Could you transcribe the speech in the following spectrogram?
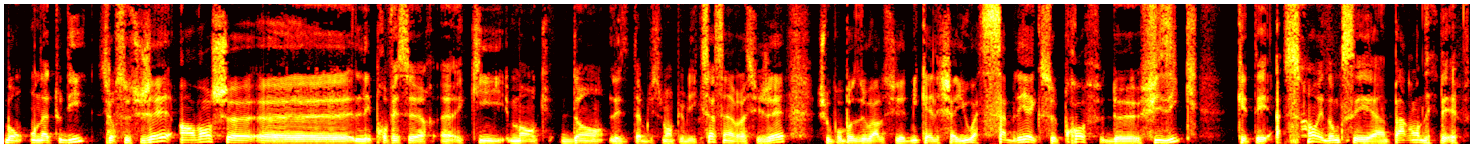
Bon, on a tout dit sur ce sujet. En revanche, euh, euh, les professeurs euh, qui manquent dans les établissements publics, ça c'est un vrai sujet. Je vous propose de voir le sujet de Michael Chailloux à Sablé avec ce prof de physique qui était absent et donc c'est un parent d'élève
